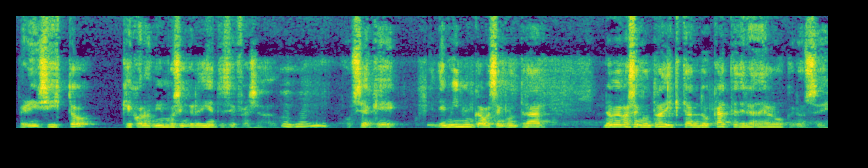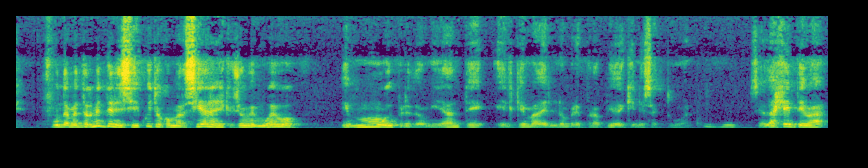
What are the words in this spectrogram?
pero insisto que con los mismos ingredientes he fallado. O sea que de mí nunca vas a encontrar, no me vas a encontrar dictando cátedra de algo que no sé. Fundamentalmente en el circuito comercial en el que yo me muevo, es muy predominante el tema del nombre propio de quienes actúan. O sea, la gente va,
